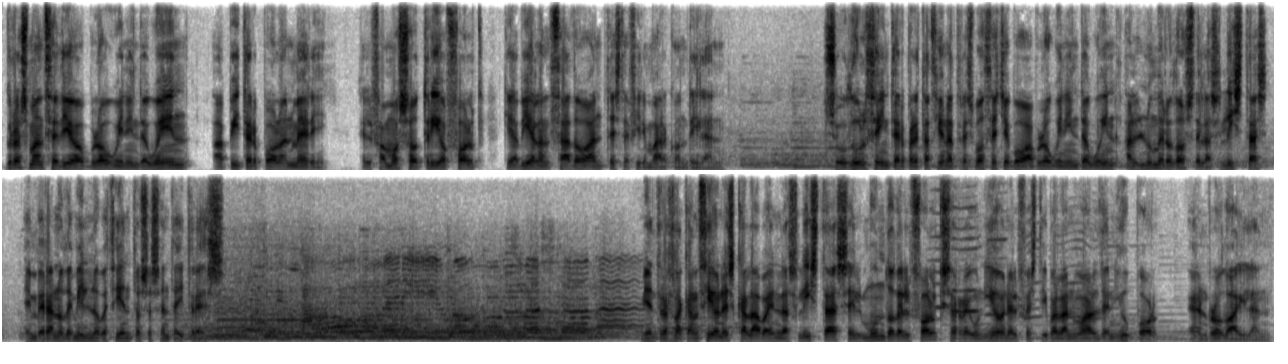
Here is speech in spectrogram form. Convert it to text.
Grossman cedió Blowing in the Wind a Peter, Paul and Mary, el famoso trío folk que había lanzado antes de firmar con Dylan. Su dulce interpretación a tres voces llevó a Blowing in the Wind al número 2 de las listas en verano de 1963. Mientras la canción escalaba en las listas, el mundo del folk se reunió en el festival anual de Newport, en Rhode Island.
